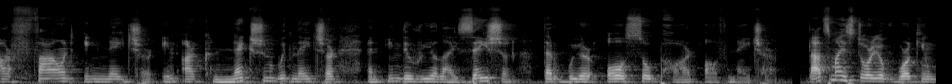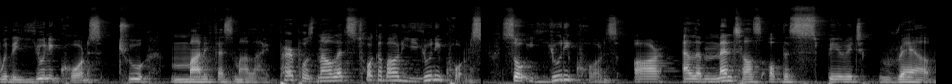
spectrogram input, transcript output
are found in nature, in our connection with nature, and in the realization that we are also part of nature. That's my story of working with the unicorns to manifest my life purpose. Now, let's talk about unicorns. So, unicorns are elementals of the spirit realm.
